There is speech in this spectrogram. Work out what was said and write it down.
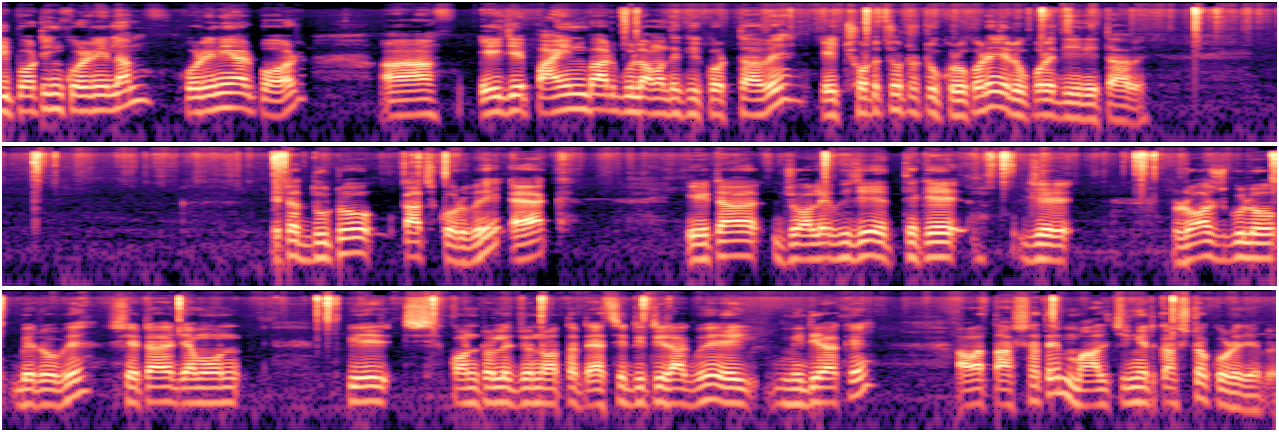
রিপোর্টিং করে নিলাম। করে নেওয়ার পর এই যে পাইন বারগুলো আমাদের কি করতে হবে, এই ছোট ছোট টুকরো করে এর উপরে দিয়ে দিতে হবে। এটা দুটো কাজ করবে। এক, এটা জলে ভিজে থেকে যে রসগুলো বেরোবে, সেটা যেমন পিএইচ কন্ট্রোলের জন্য অর্থাৎ অ্যাসিডিটি রাখবে এই মিডিয়াকে আবার তার সাথে মালচিংয়ের কাজটা করে যাবে।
